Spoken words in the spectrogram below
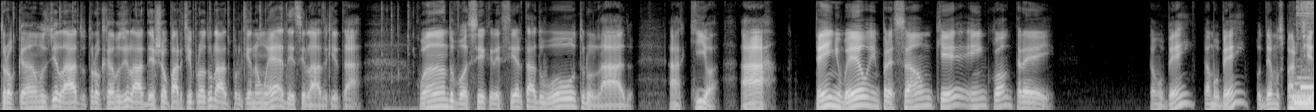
Trocamos de lado, trocamos de lado. Deixa eu partir pro outro lado, porque não é desse lado que tá. Quando você crescer, tá do outro lado. Aqui, ó. Ah, tenho eu a impressão que encontrei. Tamo bem? Tamo bem? Podemos partir?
